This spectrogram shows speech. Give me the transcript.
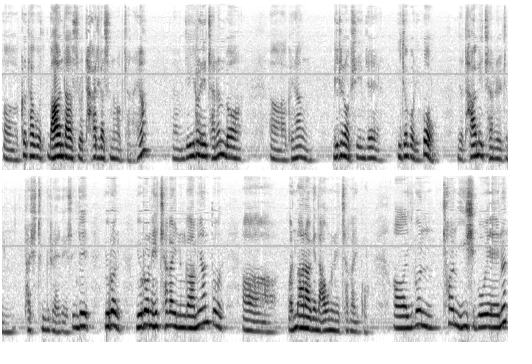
어, 그렇다고 45수를 다 가져갈 수는 없잖아요. 어, 이제 이런 회차는 뭐, 어, 그냥 미련 없이 이제 잊어버리고, 이제 다음 회차를 좀 다시 준비를 해야 되겠어요. 이제 이런 이런 회차가 있는가 하면 또 어, 원만하게 나오는 회차가 있고 어, 이번 1025회에는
